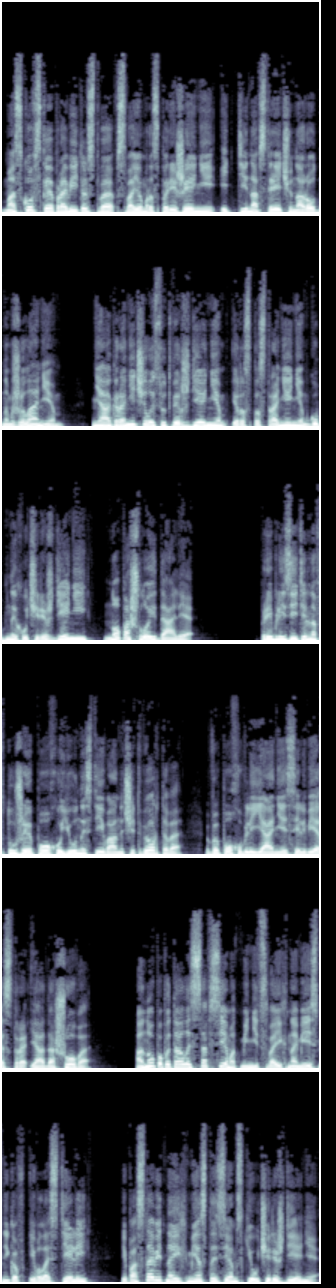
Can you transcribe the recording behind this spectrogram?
Московское правительство в своем распоряжении идти навстречу народным желаниям не ограничилось утверждением и распространением губных учреждений, но пошло и далее. Приблизительно в ту же эпоху юности Ивана IV, в эпоху влияния Сильвестра и Адашова, оно попыталось совсем отменить своих наместников и властелей и поставить на их место земские учреждения,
